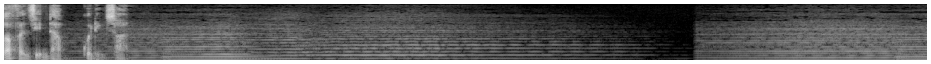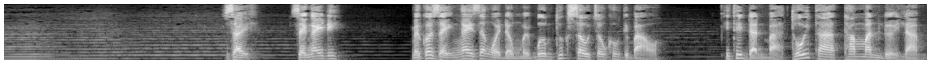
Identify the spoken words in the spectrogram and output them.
qua phần diễn đọc của Đình Soạn. Dậy, dậy ngay đi. Mày có dậy ngay ra ngoài đồng mày bơm thuốc sâu trong không thì bảo. Khi thấy đàn bà thối tha tham ăn lười làm.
